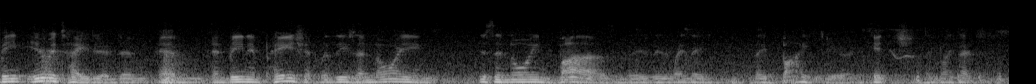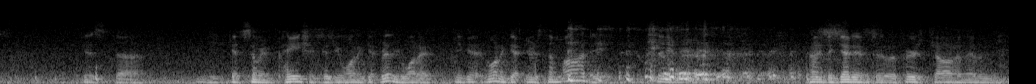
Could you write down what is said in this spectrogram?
being irritated and, and, and being impatient with these annoying, this annoying buzz, the, the way they, they bite you and itch, and things like that. Just, uh, you get so impatient because you want to get rid of, you want to, you get, want to get your samadhi, trying to get into the first jhana and then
